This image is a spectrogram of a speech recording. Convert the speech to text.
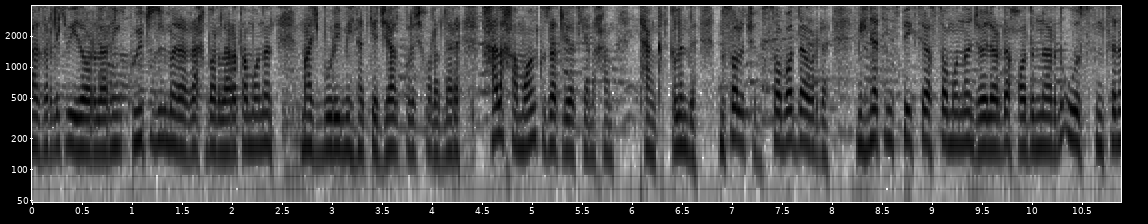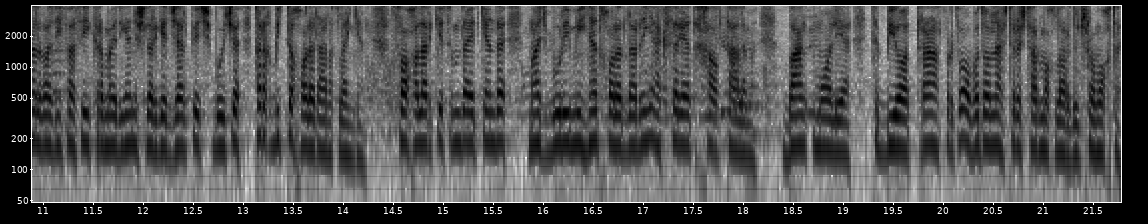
vazirlik va idoralarning quyi tuzilmalari rahbarlari tomonidan majburiy mehnatga jalb qilish holatlari hali hamon kuzatilayotgani ham tanqid qilindi. Misol uchun hisobot davrida mehnat inspeksiyasi tomonidan joylarda xodimlarni o'z funksional vazifasiga kirmaydigan ishlarga jalb etish bo'yicha qirq bitta holat aniqlangan. Sohalar kesimida aytganda majburiy mehnat holatlarining aksariyati xalq ta'limi bank moliya tibbiyot transport va obodonlashtirish tarmoqlarida uchramoqda.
